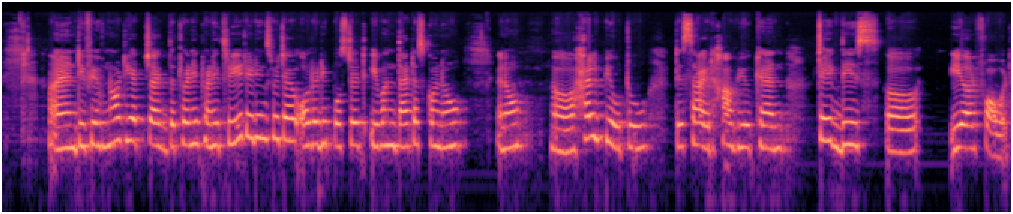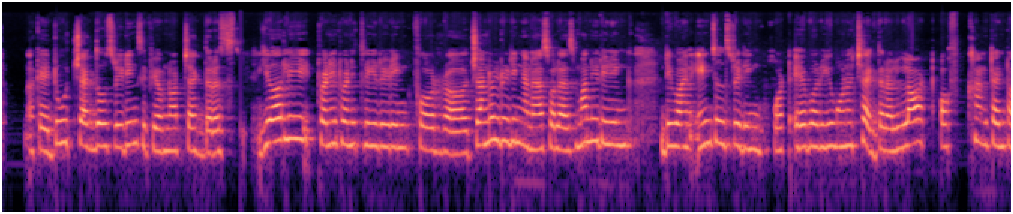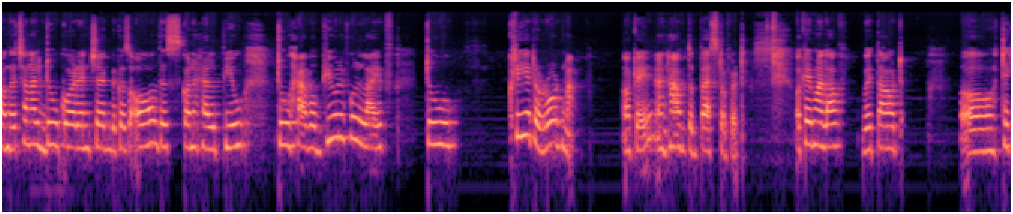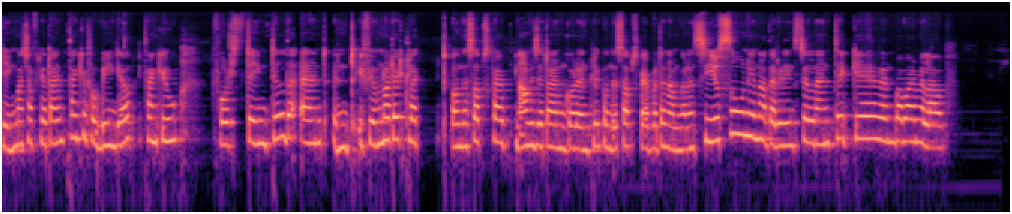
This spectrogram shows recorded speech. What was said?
And if you have not yet checked the 2023 readings, which I've already posted, even that is going to, you know, uh, help you to decide how you can take this uh, year forward okay do check those readings. If you have not checked there is yearly 2023 reading for uh, general reading and as well as money reading divine angels reading whatever you want to check. There are a lot of content on the channel. Do go ahead and check because all this is going to help you to have a beautiful life to create a roadmap okay and have the best of it. Okay my love without uh, taking much of your time thank you for being here. Thank you for staying till the end. And if you have not yet clicked on the subscribe now is the time. Go and click on the subscribe button. I'm gonna see you soon in other readings. Till then take care and bye bye my love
